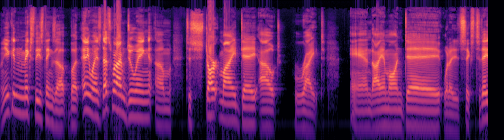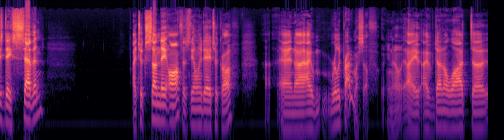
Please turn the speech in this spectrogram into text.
And you can mix these things up, but anyways, that's what I'm doing um, to start my day out right. And I am on day what I did six. Today's day seven. I took Sunday off. It's the only day I took off and I, am really proud of myself. You know, I, I've done a lot. Uh,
